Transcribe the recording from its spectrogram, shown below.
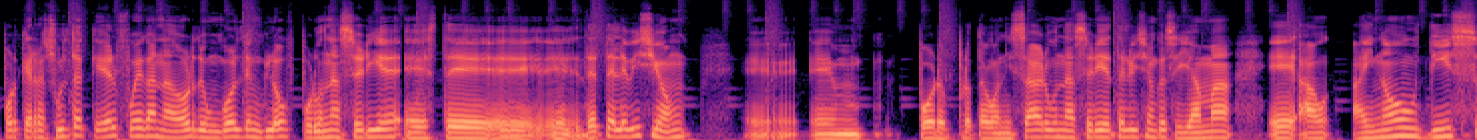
porque resulta que él fue ganador de un Golden Globe por una serie este, de televisión. Por protagonizar una serie de televisión que se llama I Know This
